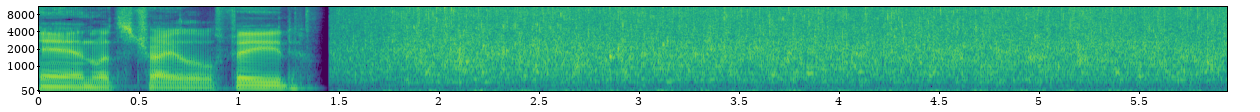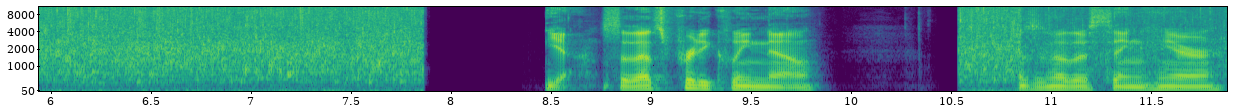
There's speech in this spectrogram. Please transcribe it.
And let's try a little fade. Yeah, so that's pretty clean now. There's another thing here.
